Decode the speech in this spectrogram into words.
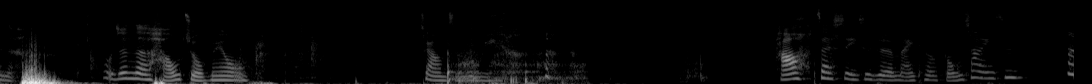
天哪，我真的好久没有这样子录音了。好，再试一次这个麦克风。上一次上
